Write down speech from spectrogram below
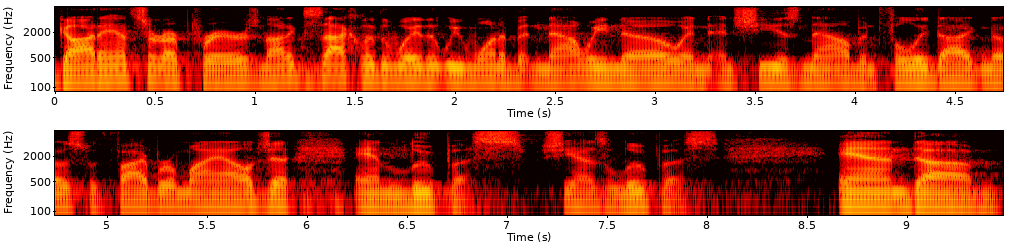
God answered our prayers, not exactly the way that we wanted, but now we know. And, and she has now been fully diagnosed with fibromyalgia and lupus. She has lupus. And, um,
